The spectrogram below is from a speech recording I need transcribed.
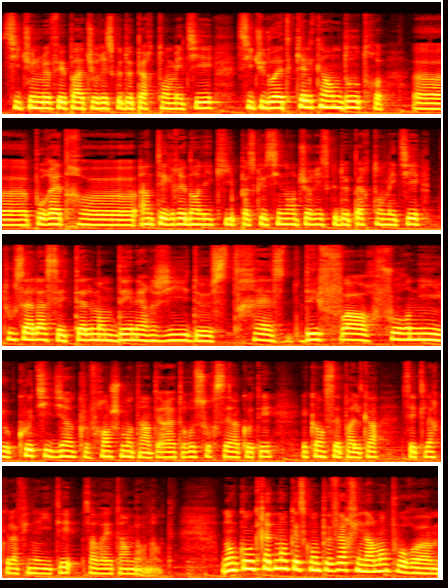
si tu ne le fais pas, tu risques de perdre ton métier. Si tu dois être quelqu'un d'autre euh, pour être euh, intégré dans l'équipe parce que sinon tu risques de perdre ton métier. Tout ça là, c'est tellement d'énergie, de stress, d'efforts fournis au quotidien que franchement, tu as intérêt à te ressourcer à côté. Et quand c'est pas le cas, c'est clair que la finalité, ça va être un burn-out. Donc concrètement, qu'est-ce qu'on peut faire finalement pour euh,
